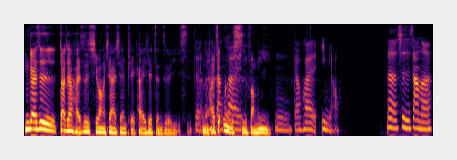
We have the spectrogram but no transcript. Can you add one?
应该是大家还是希望现在先撇开一些政治的意思，对，可能还是务实防疫。嗯，赶快疫苗。那事实上呢，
